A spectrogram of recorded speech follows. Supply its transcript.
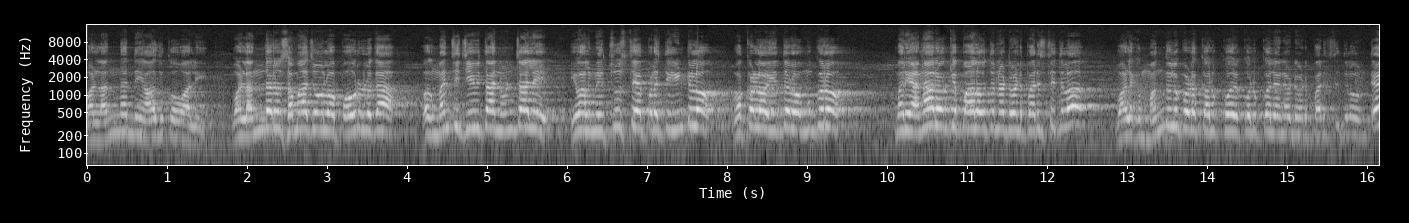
వాళ్ళందరినీ ఆదుకోవాలి. వాళ్ళందరూ సమాజంలో పౌరులుగా ఒక మంచి జీవితాన్ని ఉంచాలి. ఇవాళ మీరు చూస్తే ప్రతి ఇంటిలో ఒకళ్ళో ఇద్దరు ముగ్గురు మరి అనారోగ్య పాలవుతున్నటువంటి పరిస్థితిలో వాళ్ళకి మందులు కూడా కనుక్కో కొనుక్కోలేనటువంటి పరిస్థితిలో ఉంటే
